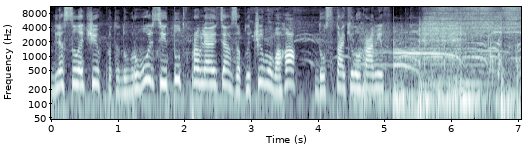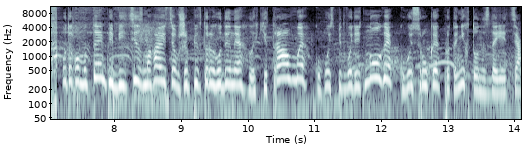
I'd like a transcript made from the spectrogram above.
для силачів. Проте добровольці і тут вправляються за плечима вага до 100 кілограмів. У такому темпі бійці змагаються вже півтори години. Легкі травми, когось підводять ноги, когось руки, проте ніхто не здається.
